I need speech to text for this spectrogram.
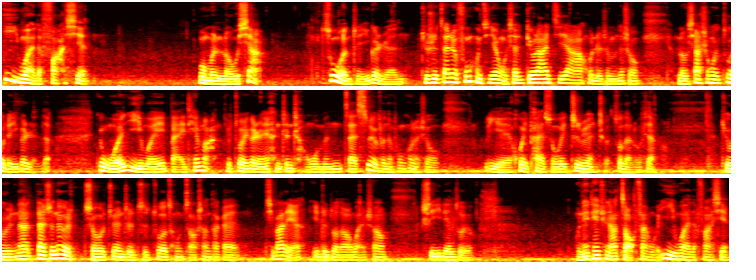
意外的发现，我们楼下坐着一个人，就是在这个风控期间，我下去丢垃圾啊或者什么的时候，楼下是会坐着一个人的。就我以为白天嘛，就坐一个人也很正常。我们在四月份的风控的时候。也会派所谓志愿者坐在楼下，就那，但是那个时候志愿者只做从早上大概七八点一直做到晚上十一点左右。我那天去拿早饭，我意外的发现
